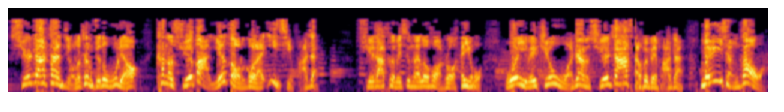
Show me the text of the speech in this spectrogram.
学渣站久了正觉得无聊，看到学霸也走了过来，一起罚站。学渣特别幸灾乐祸说：“哎呦，我以为只有我这样的学渣才会被罚站，没想到啊！”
